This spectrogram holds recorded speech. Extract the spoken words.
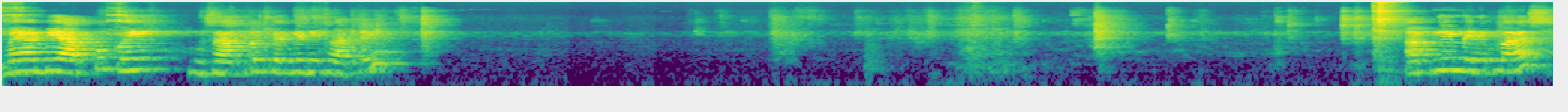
मैं अभी आपको कोई एग्ज़ाम्पल करके दिखाती हूँ। अब ये मेरे पास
